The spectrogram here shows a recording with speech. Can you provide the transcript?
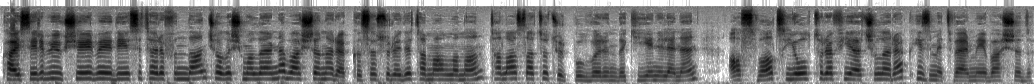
Kayseri Büyükşehir Belediyesi tarafından çalışmalarına başlanarak kısa sürede tamamlanan Talas Atatürk Bulvarı'ndaki yenilenen asfalt yol trafiği açılarak hizmet vermeye başladı.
